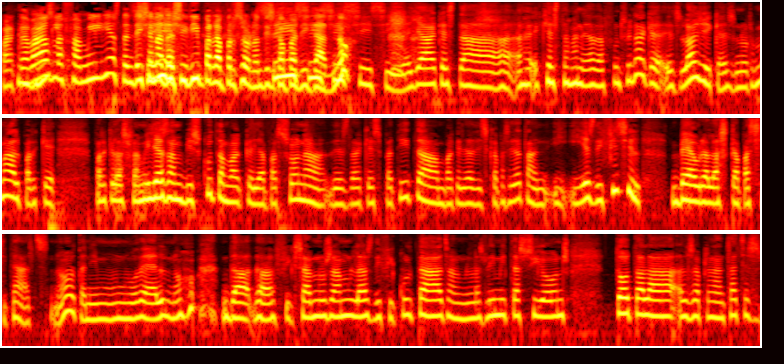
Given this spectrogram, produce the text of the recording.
Perquè a vegades les famílies tendeixen Sí. a decidir per la persona amb discapacitat, sí, sí, no? Sí, sí, sí, hi ha aquesta, aquesta manera de funcionar que és lògica, és normal, perquè, perquè les famílies han viscut amb aquella persona des de que és petita, amb aquella discapacitat, i, i és difícil veure les capacitats, no? Tenim un model no? de, de fixar-nos amb les dificultats, amb les limitacions, tots els aprenentatges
